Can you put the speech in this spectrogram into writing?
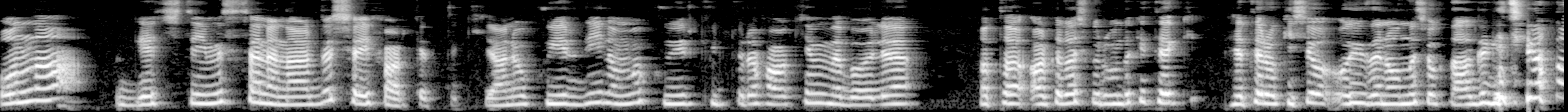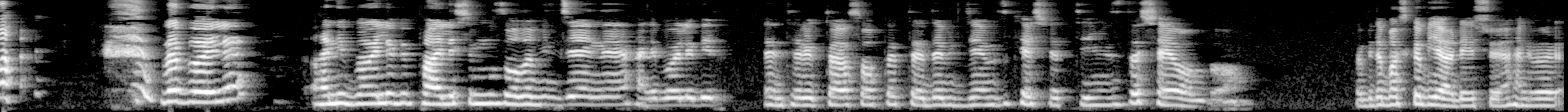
Onunla geçtiğimiz senelerde şey fark ettik. Yani o queer değil ama queer kültüre hakim ve böyle hatta arkadaş grubundaki tek hetero kişi o yüzden onunla çok dalga geçiyorlar. ve böyle hani böyle bir paylaşımımız olabileceğini hani böyle bir entelektüel sohbet edebileceğimizi keşfettiğimizde şey oldu. Bir de başka bir yerde yaşıyor. Hani böyle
